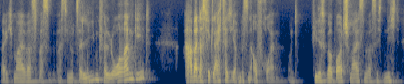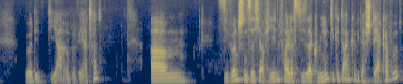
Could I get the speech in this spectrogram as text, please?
sage ich mal, was, was, was die Nutzer lieben, verloren geht, aber dass wir gleichzeitig auch ein bisschen aufräumen und vieles über Bord schmeißen, was sich nicht über die, die Jahre bewährt hat. Ähm, Sie wünschen sich auf jeden Fall, dass dieser Community-Gedanke wieder stärker wird.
